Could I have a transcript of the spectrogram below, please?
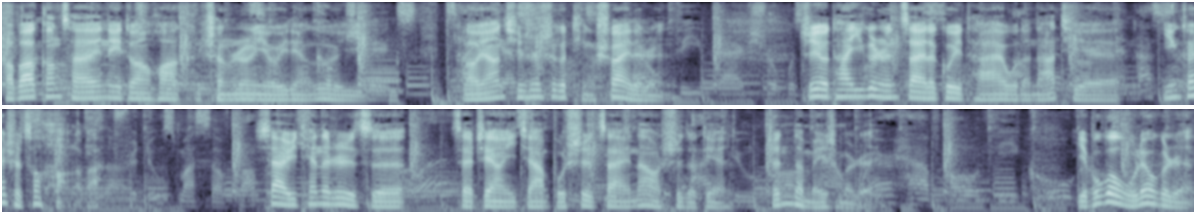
好吧，刚才那段话承认有一点恶意。老杨其实是个挺帅的人，只有他一个人在的柜台，我的拿铁应该是做好了吧？下雨天的日子，在这样一家不是在闹市的店，真的没什么人，也不过五六个人，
